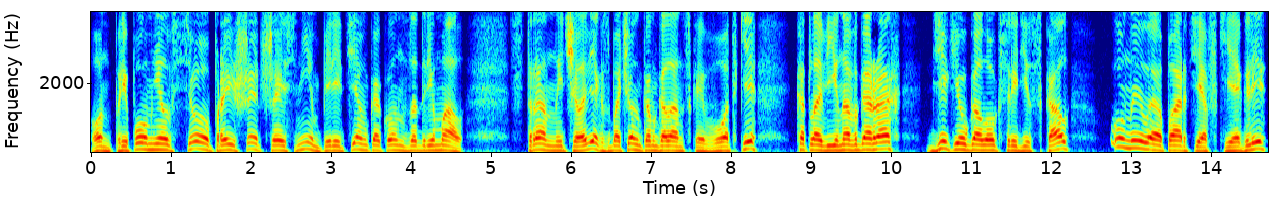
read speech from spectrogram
Он припомнил все происшедшее с ним перед тем, как он задремал. Странный человек с бочонком голландской водки, котловина в горах, дикий уголок среди скал, унылая партия в кегли,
